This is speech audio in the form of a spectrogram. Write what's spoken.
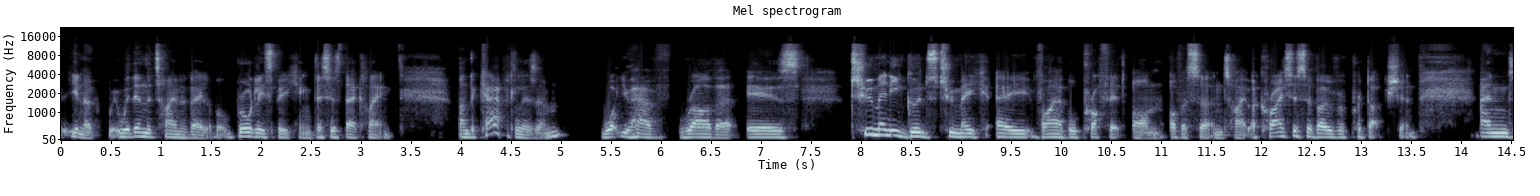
you know, within the time available. Broadly speaking, this is their claim. Under capitalism, what you have rather is too many goods to make a viable profit on of a certain type, a crisis of overproduction. And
